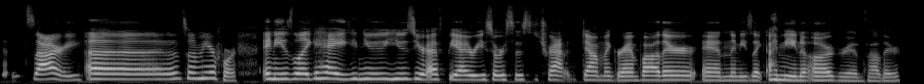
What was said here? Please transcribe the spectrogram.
Sorry. Uh, that's what I'm here for. And he's like, "Hey, can you use your FBI resources to track down my grandfather?" And then he's like, "I mean, our grandfather."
